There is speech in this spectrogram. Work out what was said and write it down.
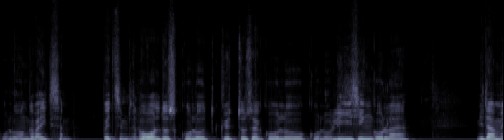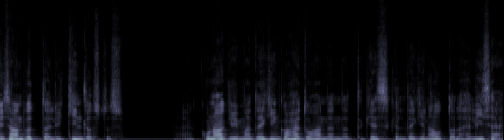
kulu on ka väiksem. võtsime seal hoolduskulud, kütusekulu, kulu liisingule, mida me ei saanud võtta, oli kindlustus. kunagi ma tegin kahe tuhandendate keskel, tegin autolehel ise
